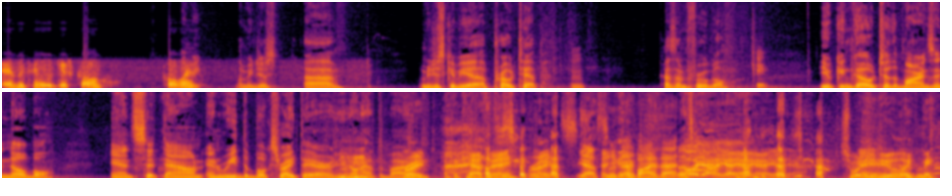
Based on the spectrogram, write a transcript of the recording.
everything would just go go let away. me, let me just uh, let me just give you a pro tip because I'm frugal. Cheap. You can go to the Barnes and Noble and sit down and read the books right there, and you don't have to buy Right. them. At the cafe, right? Yes, yes. Are you okay. going to buy that? That's- Oh, yeah, yeah, yeah, yeah, yeah. yeah. So what Yeah, do you yeah, do? yeah. Like, ma-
